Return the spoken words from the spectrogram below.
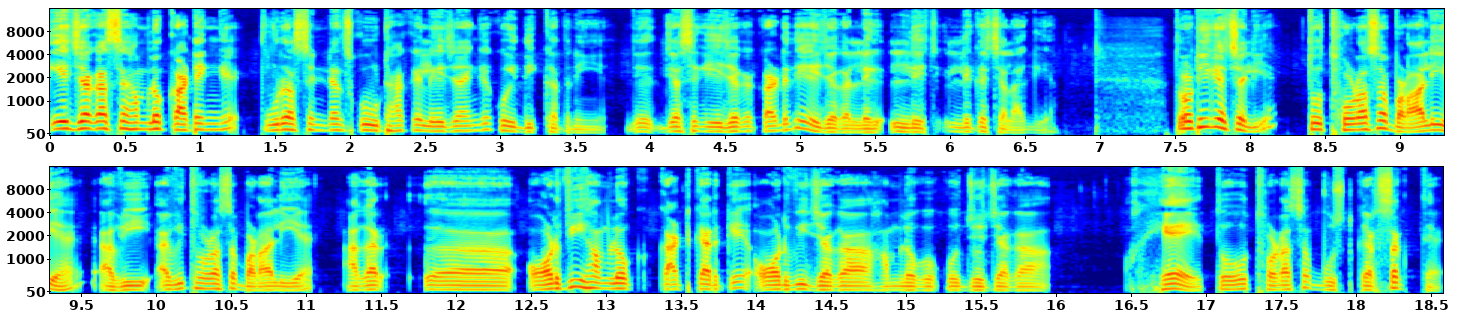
ये जगह से हम लोग काटेंगे पूरा सेंटेंस को उठा के ले जाएँगे कोई दिक्कत नहीं है। जैसे कि ये जगह काट दिया ये जगह ले ले लेके चला गया। तो ठीक है चलिए। तो थोड़ा सा बढ़ा लिया है अभी अभी थोड़ा सा बढ़ा लिया है। अगर अ, और भी हम लोग काट करके और भी जगह हम लोगों को जो जगह है तो थोड़ा सा बूस्ट कर सकते हैं।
